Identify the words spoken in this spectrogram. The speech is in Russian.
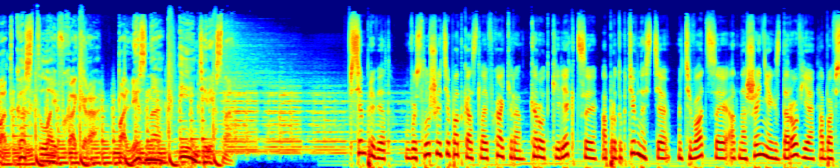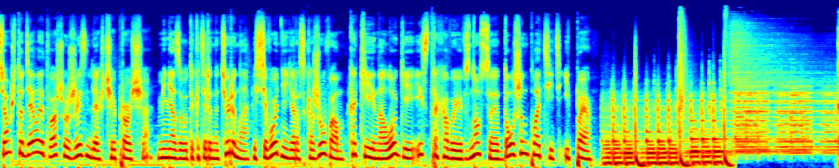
Подкаст лайфхакера. Полезно и интересно. Всем привет! Вы слушаете подкаст лайфхакера. Короткие лекции о продуктивности, мотивации, отношениях, здоровье, обо всем, что делает вашу жизнь легче и проще. Меня зовут Екатерина Тюрина, и сегодня я расскажу вам, какие налоги и страховые взносы должен платить ИП.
